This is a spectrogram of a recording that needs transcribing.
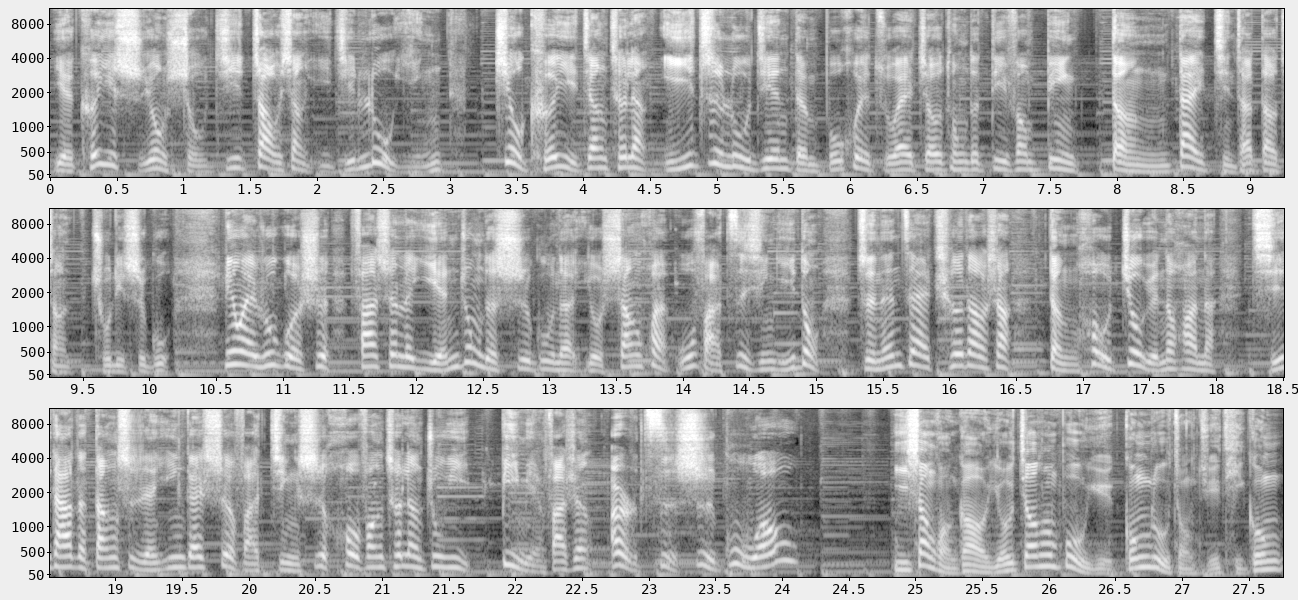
也可以使用手机照相以及录影。就可以将车辆移至路肩等不会阻碍交通的地方，并等待警察到场处理事故。另外，如果是发生了严重的事故呢，有伤患无法自行移动，只能在车道上等候救援的话呢，其他的当事人应该设法警示后方车辆注意，避免发生二次事故哦。以上广告由交通部与公路总局提供。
